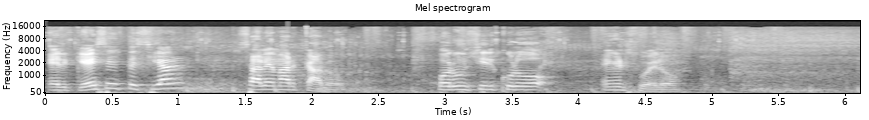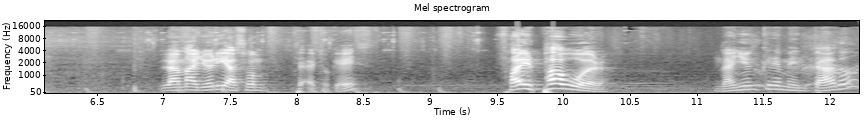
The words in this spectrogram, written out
el que es especial, sale marcado Por un círculo en el suelo la mayoría son... ¿Esto qué es? Firepower ¿Daño incrementado?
